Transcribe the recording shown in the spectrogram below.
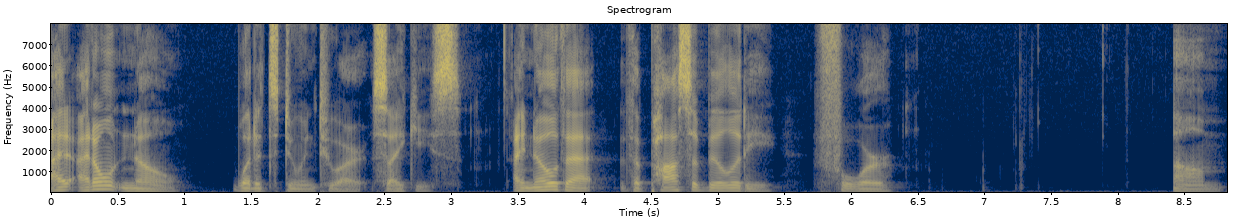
I I don't know what it's doing to our psyches. I know that the possibility for um,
